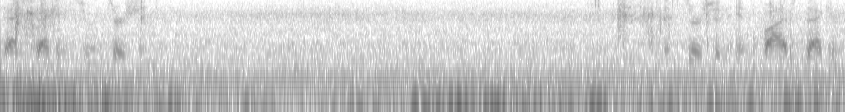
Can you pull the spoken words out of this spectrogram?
10 seconds to insertion. Insertion in 5 seconds.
